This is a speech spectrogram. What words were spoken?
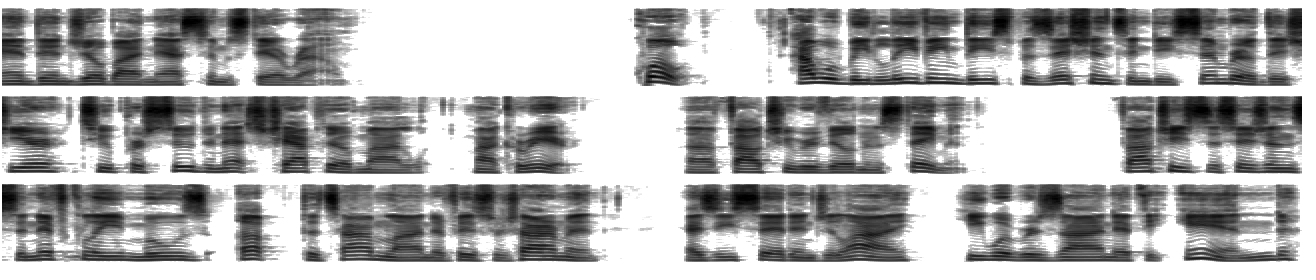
And then Joe Biden asked him to stay around. Quote, I will be leaving these positions in December of this year to pursue the next chapter of my, my career, uh, Fauci revealed in a statement. Fauci's decision significantly moves up the timeline of his retirement, as he said in July he would resign at the end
